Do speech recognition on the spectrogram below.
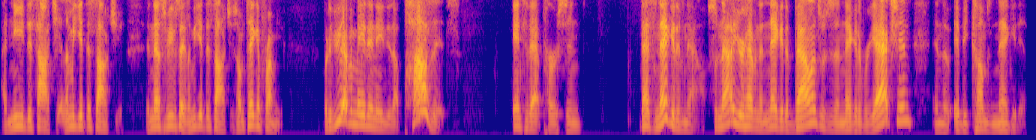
I need this out you. Let me get this out you. And that's what people say. Let me get this out you. So I'm taking from you. But if you haven't made any deposits into that person, that's negative now. So now you're having a negative balance, which is a negative reaction, and the, it becomes negative.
